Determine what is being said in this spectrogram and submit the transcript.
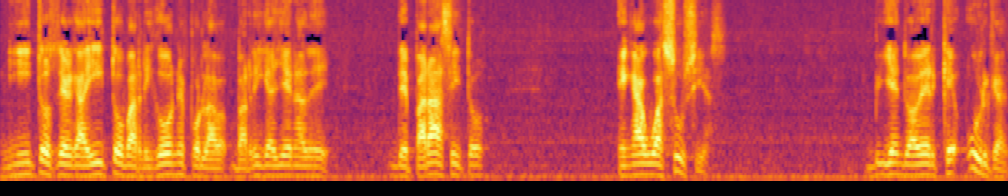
Niñitos delgaditos, barrigones por la barriga llena de, de parásitos en aguas sucias, viendo a ver qué hurgan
